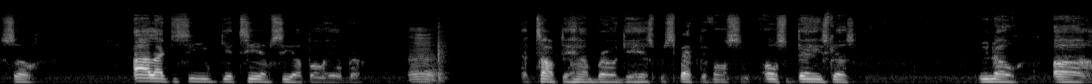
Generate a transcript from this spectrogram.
So I like to see you get TMC up on here, bro, Mm, talk to him, bro, and get his perspective on some on some things, cause you know, uh,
